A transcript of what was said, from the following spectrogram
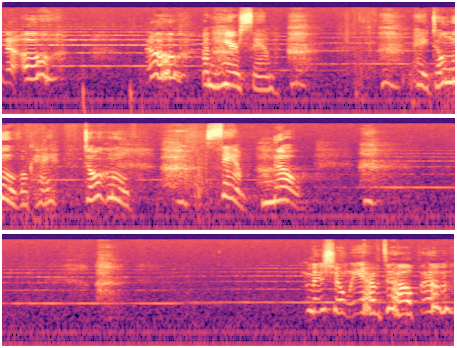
No. No. I'm here, Sam. Hey, don't move, okay? Don't move. Sam, no. Mission, we have to help him.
